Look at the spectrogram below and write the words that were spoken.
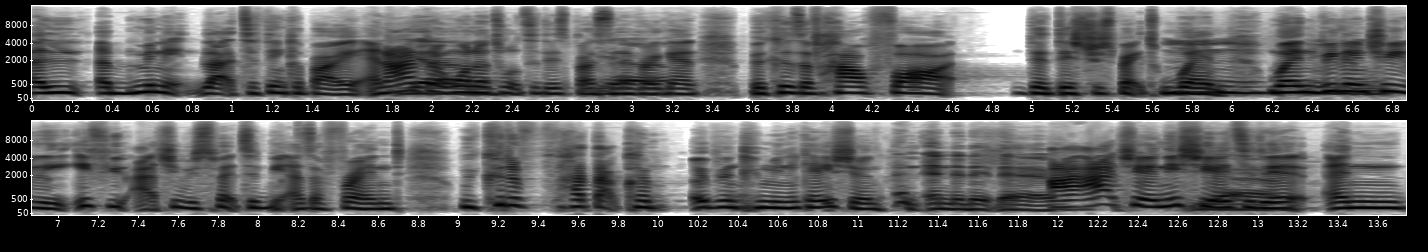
A, a minute like to think about it and I don't want to talk to this person ever again because of how far the disrespect mm. when when really and truly if you actually respected me as a friend we could have had that co- open communication and ended it there. I actually initiated Yeah. it and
